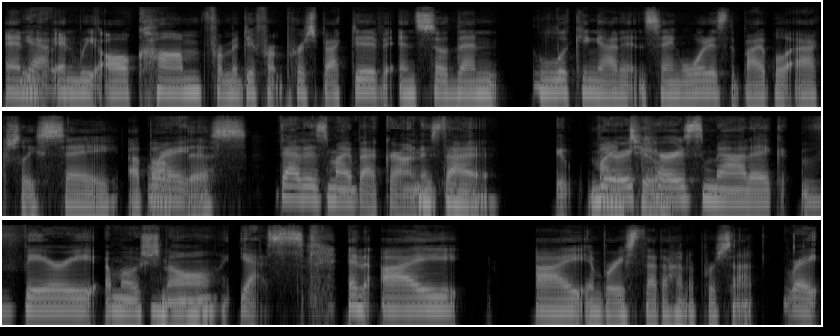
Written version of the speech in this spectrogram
And yeah. and we all come from a different perspective. And so then looking at it and saying what does the bible actually say about right. this that is my background. Is that mm-hmm. very charismatic, very emotional. Mm-hmm. Yes, and I I embraced that hundred percent. Right.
